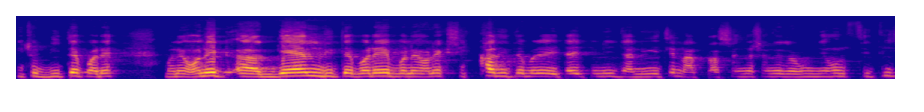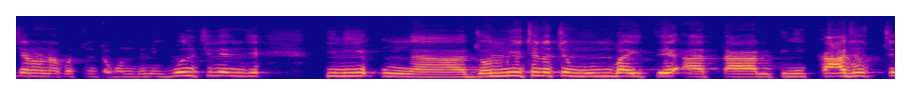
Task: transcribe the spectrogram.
কিছু দিতে পারে মানে অনেক জ্ঞান দিতে পারে মানে অনেক শিক্ষা দিতে পারে, এটাই তিনি জানিয়েছেন। আর তার সঙ্গে সঙ্গে যখন যখন স্মৃতিচারণা করছেন, তখন তিনি বলছিলেন যে তিনি জন্মিয়েছেন হচ্ছে মুম্বাইতে, আর তার তিনি কাজ হচ্ছে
